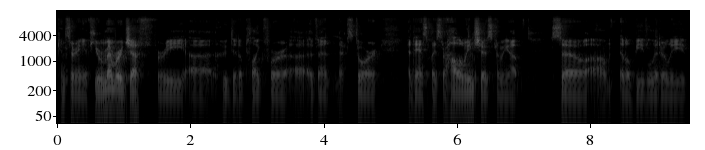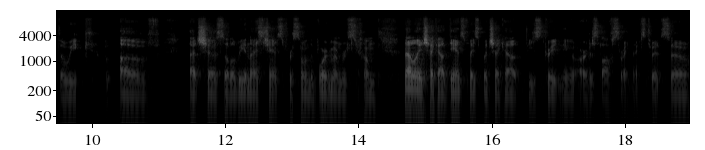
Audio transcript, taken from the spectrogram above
considering, if you remember Jeffrey, uh, who did a plug for an event next door, a dance place, their Halloween show is coming up. So um, it'll be literally the week of that show. So it'll be a nice chance for some of the board members to come, not only check out Dance Place, but check out these great new artist lofts right next to it. So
